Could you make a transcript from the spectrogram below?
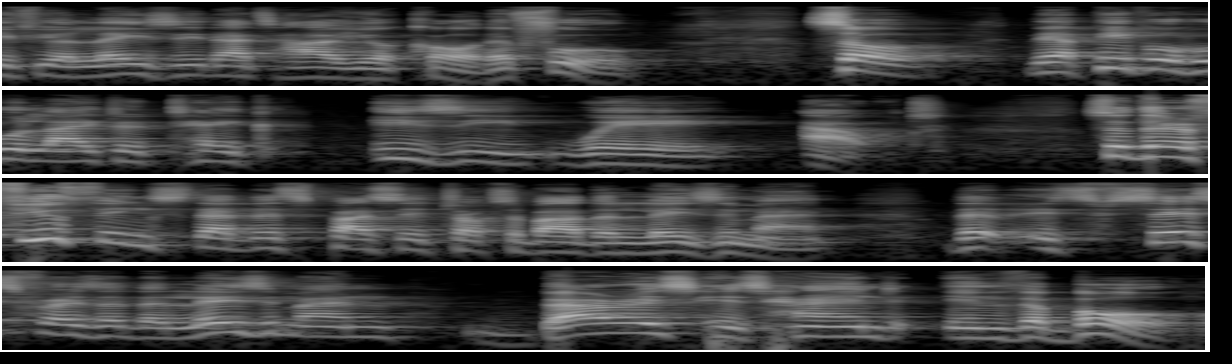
if you're lazy, that's how you're called, a fool. So there are people who like to take easy way out. So there are a few things that this passage talks about the lazy man. It says first that the lazy man buries his hand in the bowl.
